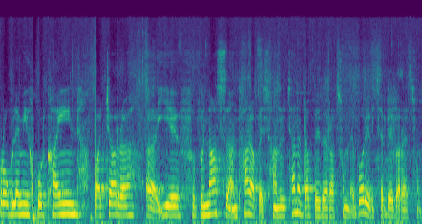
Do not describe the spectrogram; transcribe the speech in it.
խնդրեմի խորքային պատճառը եւ վնասը ընդհանրապես հանրությանը դա բևեռացումն է, որևիցե բևեռացում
